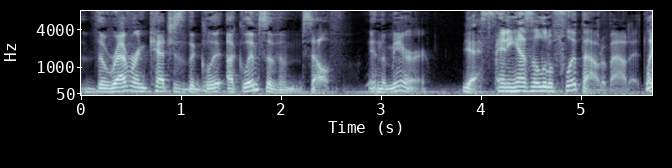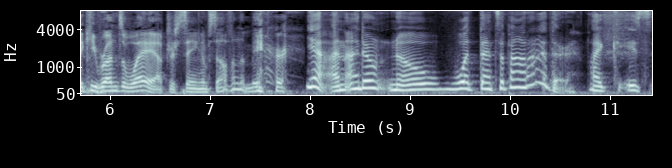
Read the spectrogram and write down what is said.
the Reverend catches the gli- a glimpse of himself in the mirror. Yes. And he has a little flip out about it. Like he runs away after seeing himself in the mirror. Yeah, and I don't know what that's about either. Like, is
